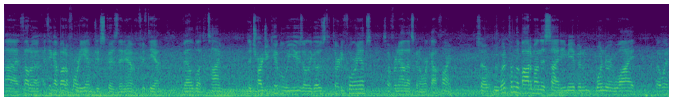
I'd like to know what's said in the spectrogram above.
I thought a, I think I bought a 40 amp just because they didn't have a 50 amp available at the time. The charging cable we use only goes to 34 amps, so for now that's going to work out fine. So we went from the bottom on this side. You may have been wondering why I went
